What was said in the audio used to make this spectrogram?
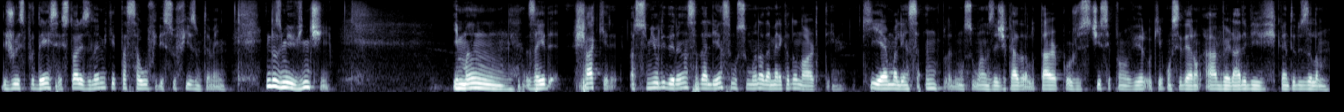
de jurisprudência, história islâmica e tasawuf, de sufismo também. Em 2020, Imam Zaid Shakir assumiu a liderança da Aliança Muçulmana da América do Norte, que é uma aliança ampla de muçulmanos dedicada a lutar por justiça e promover o que consideram a verdade vivificante do Islã.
